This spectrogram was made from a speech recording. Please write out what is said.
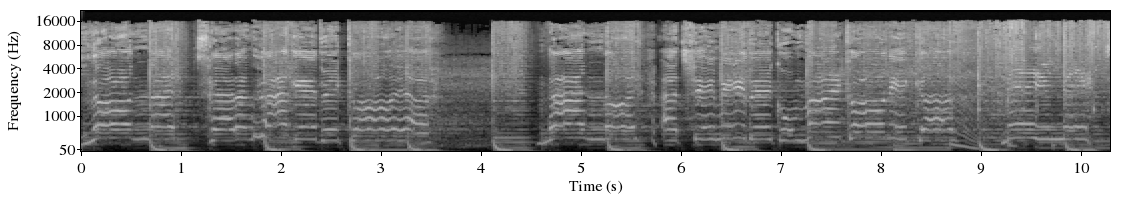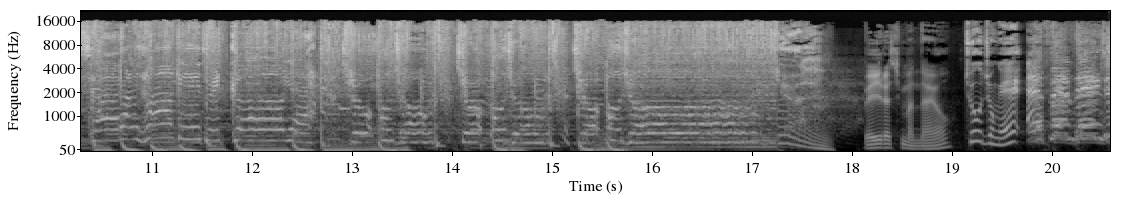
넌날 사랑하게 될 거야. 난널 아침이 되고 말 거니까. 매일매일 사랑하게 될 거야. 조우종, 조우종, 조우종. 매일 아침 만나요. 조종의 FM 댕진!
